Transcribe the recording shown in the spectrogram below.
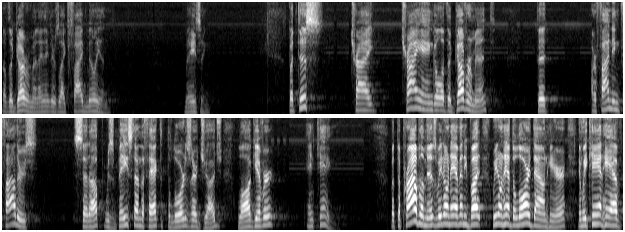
of the government. I think there's like 5 million. Amazing. But this tri triangle of the government that our founding fathers set up was based on the fact that the Lord is our judge, lawgiver, and king. But the problem is we don't have anybody, we don't have the Lord down here, and we can't have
